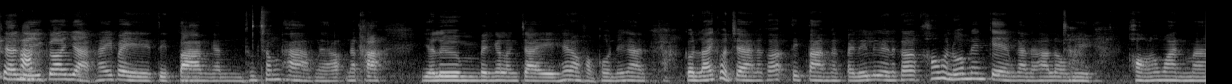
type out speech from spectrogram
แค่นี้ก็อยากให้ไปติดตามกันทุกช่องทางแล้วนะคะ อย่าลืมเป็นกำลังใจให้เราสองคนด้วยกันค่ะกดไลค์กดแชร์แล้วก็ติดตามกันไปเรื่อย ๆ แล้วก็เข้ามาร่วมเล่นเกมกันนะคะ เราใช่มีของรางวัลมา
